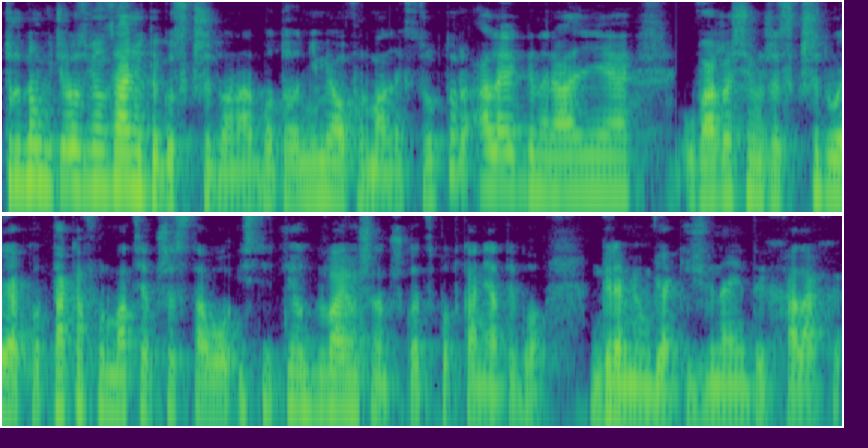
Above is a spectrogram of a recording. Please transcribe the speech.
trudno mówić o rozwiązaniu tego skrzydła, bo to nie miało formalnych struktur, ale generalnie uważa się, że skrzydło jako taka formacja przestało istnieć. Nie odbywają się na przykład spotkania tego gremium w jakichś wynajętych halach, e,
